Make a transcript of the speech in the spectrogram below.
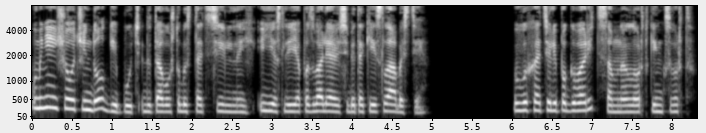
У меня еще очень долгий путь до того, чтобы стать сильной, если я позволяю себе такие слабости, «Вы хотели поговорить со мной, лорд Кингсворт?»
